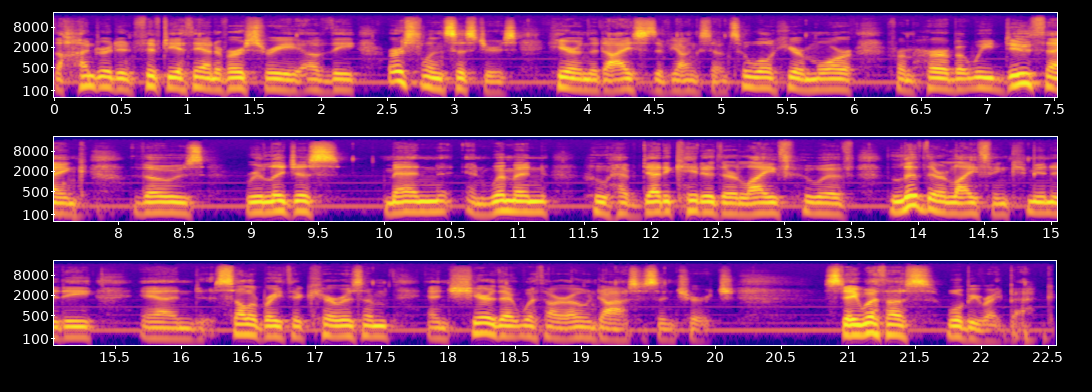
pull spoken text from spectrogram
the 150th anniversary of the Ursuline Sisters here in the Diocese of Youngstown. So we'll hear more from her, but we do thank those religious men and women who have dedicated their life, who have lived their life in community, and celebrate their charism and share that with our own diocesan church. Stay with us. We'll be right back.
